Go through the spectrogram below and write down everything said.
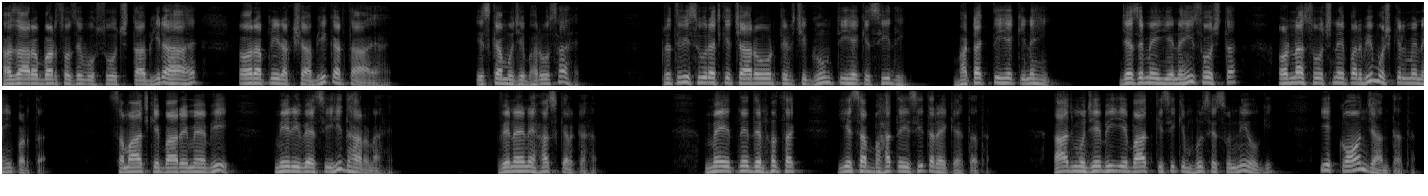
हज़ारों वर्षों से वो सोचता भी रहा है और अपनी रक्षा भी करता आया है। इसका मुझे भरोसा है। पृथ्वी सूरज के चारों ओर तिरछी घूमती है कि सीधी भटकती है कि नहीं? जैसे मैं ये नहीं सोचता और न सोचने पर भी मुश्किल में नहीं पड़ता। समाज के बारे में भी मेरी वैसी ही धारणा है। विनय ने हंसकर कहा, मैं इतने दिनों तक ये सब बातें इसी तरह कहता था। आज मुझे भी ये बात किसी के मुँह से सुननी होगी। ये कौन जानता था?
